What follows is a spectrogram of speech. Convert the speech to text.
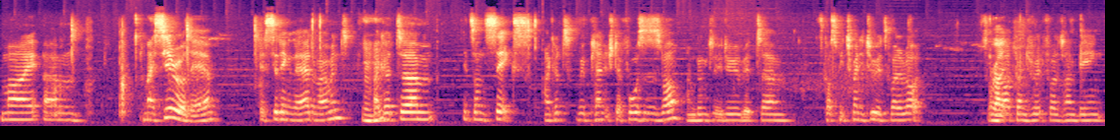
My um, my zero there is sitting there at the moment. I Mhm. could. Um, it's on six. I could replenish their forces as well. I'm going to do it. Um, it's cost me 22. It's quite a lot. So Right. I'm not going to do it for the time being.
